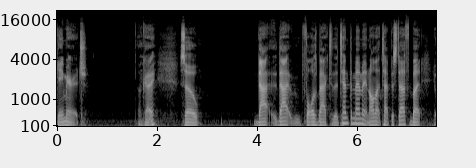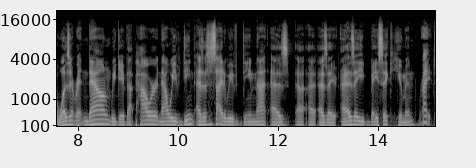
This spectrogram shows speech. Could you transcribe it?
gay marriage. Okay? Mm-hmm. So that that falls back to the 10th amendment and all that type of stuff but it wasn't written down. We gave that power. Now we've deemed as a society we've deemed that as uh, as a as a basic human right.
